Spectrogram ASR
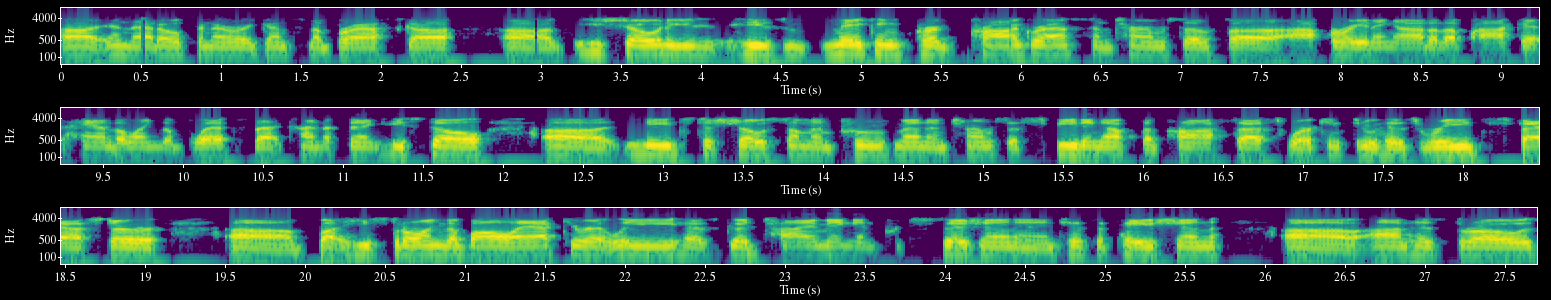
uh, in that opener against Nebraska. Uh, he showed he, he's making pro- progress in terms of uh, operating out of the pocket, handling the blitz, that kind of thing. He still uh, needs to show some improvement in terms of speeding up the process, working through his reads faster. Uh, but he's throwing the ball accurately, has good timing and precision and anticipation uh, on his throws.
